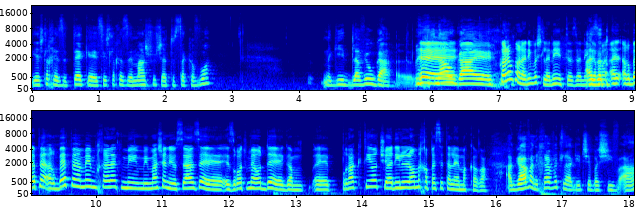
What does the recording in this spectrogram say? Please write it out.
יש לך איזה טקס, יש לך איזה משהו שאת עושה קבוע? נגיד, להביא עוגה. מכינה עוגה... אה, קודם כל, אני בשלנית, אז אני אז גם, את- הרבה, פע- הרבה פעמים חלק ממה שאני עושה זה עזרות מאוד אה, גם אה, פרקטיות, שאני לא מחפשת עליהן הכרה. אגב, אני חייבת להגיד שבשבעה,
